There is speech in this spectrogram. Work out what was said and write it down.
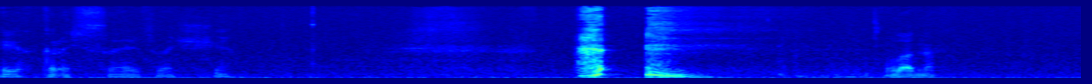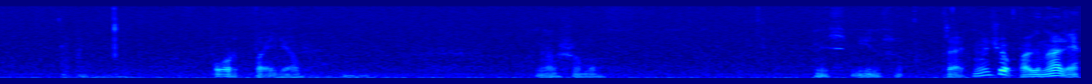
Эх, красавец вообще. Ладно. Порт пойдем. Нашему эсминцу. Так, ну что, погнали.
